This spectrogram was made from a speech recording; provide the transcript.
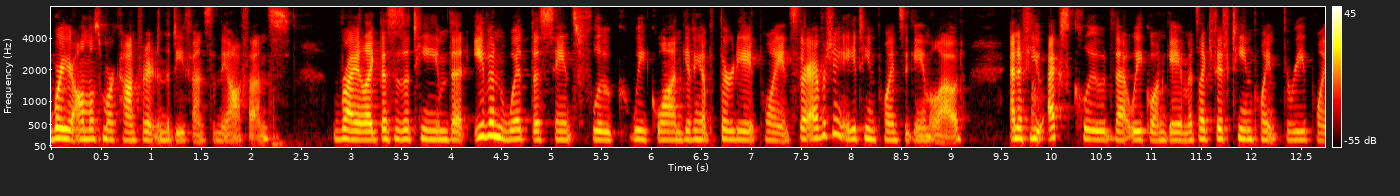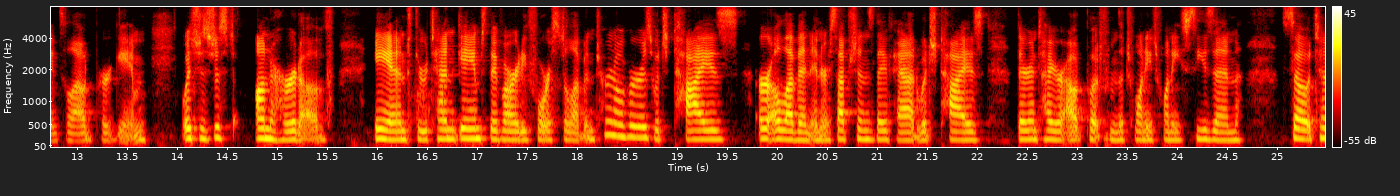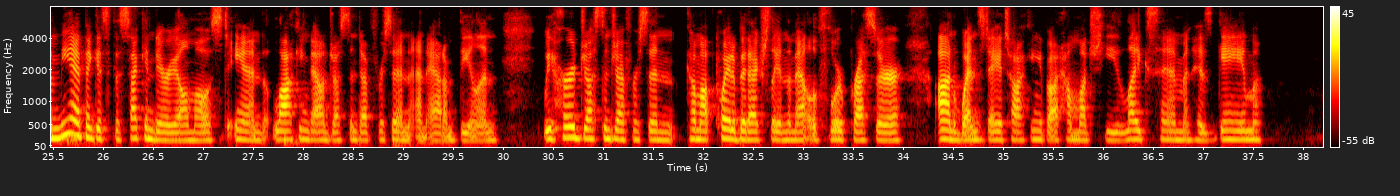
where you're almost more confident in the defense than the offense right? Like this is a team that even with the saints fluke week one giving up 38 points they're averaging 18 points a game allowed. And if you exclude that week one game it's like 15.3 points allowed per game which is just unheard of and through 10 games, they've already forced 11 turnovers, which ties, or 11 interceptions they've had, which ties their entire output from the 2020 season. So to me, I think it's the secondary almost and locking down Justin Jefferson and Adam Thielen. We heard Justin Jefferson come up quite a bit actually in the Matt LaFleur presser on Wednesday, talking about how much he likes him and his game.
